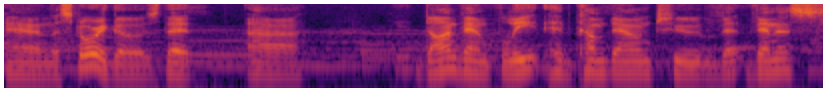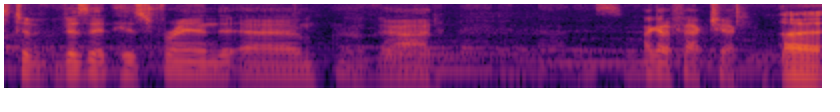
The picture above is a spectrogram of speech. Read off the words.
And the story goes that uh, Don Van Vliet had come down to Ve- Venice to visit his friend. Um, oh God, I got to fact check. Uh,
